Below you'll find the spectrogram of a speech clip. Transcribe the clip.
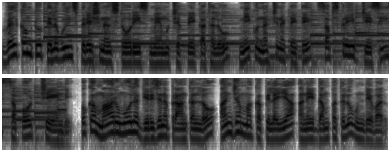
Welcome to Telugu inspirational stories. మేము చెప్పే కథలు మీకు నచ్చినట్టయితే సబ్స్క్రైబ్ చేసి సపోర్ట్ చేయండి. ఒక మారుమూల గిరిజన ప్రాంతంలో అంజమ్మ కపిలయ్య అనే దంపతులు ఉండేవారు.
